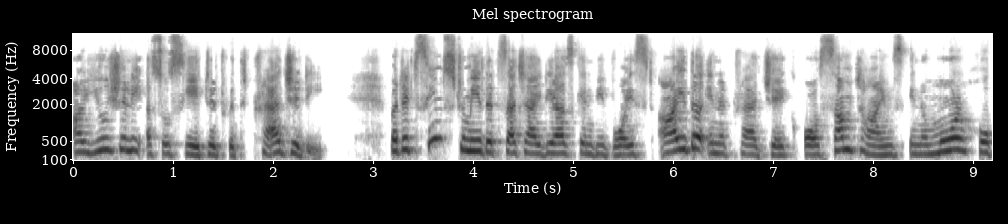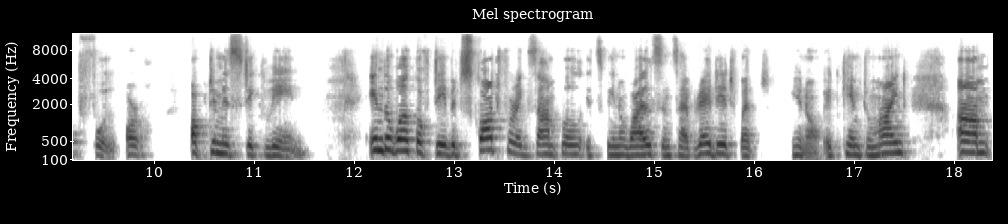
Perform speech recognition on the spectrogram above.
are usually associated with tragedy. But it seems to me that such ideas can be voiced either in a tragic or sometimes in a more hopeful or optimistic vein. In the work of David Scott, for example, it's been a while since I've read it, but you know, it came to mind. Um,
